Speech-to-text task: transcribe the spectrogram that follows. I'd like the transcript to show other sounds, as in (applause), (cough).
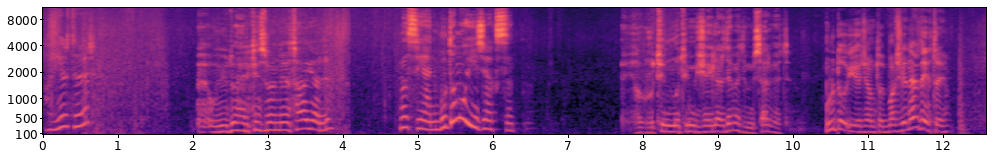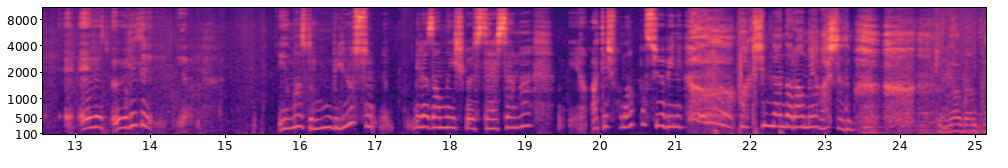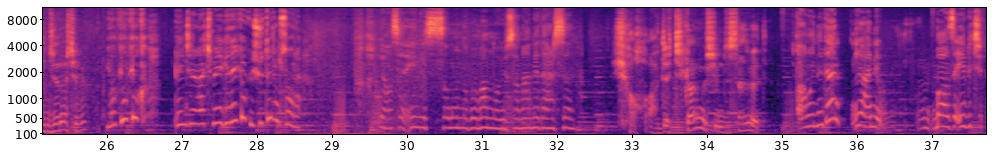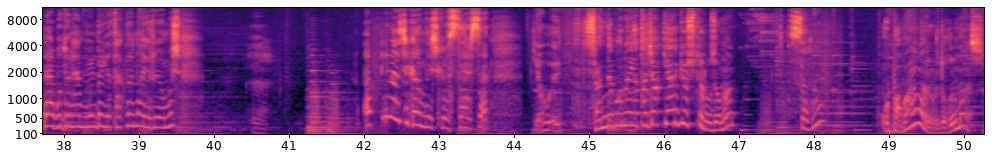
Hayırdır? E, uyudu herkes ben de yatağa geldim. Nasıl yani? Burada mı uyuyacaksın? E, ya rutin mutin bir şeyler demedim mi Servet? Burada uyuyacağım tabii. Başka nerede yatayım? E, evet öyle de... ya, Yılmaz durumumu biliyorsun. Biraz anlayış göstersen ha. Ya, ateş falan basıyor beni. (gasps) Bak şimdiden daralmaya başladım. Dur ya ben pencere açayım. Yok yok yok. Pencere açmaya gerek yok. Üşütürüm sonra. Ya sen en iyisi salonda babamla uyusan ha ne dersin? Ya adet çıkar mı şimdi Servet? Ama neden? Yani bazı evli çiftler bu dönemlerinde yataklarını ayırıyormuş. Ya, Birazcık anlayış göstersen. Ya e, sen de bana yatacak yer göster o zaman. Salon? O babam var orada olmaz.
